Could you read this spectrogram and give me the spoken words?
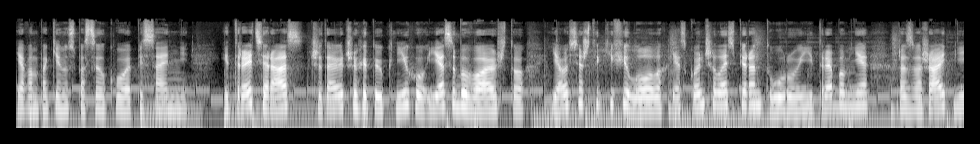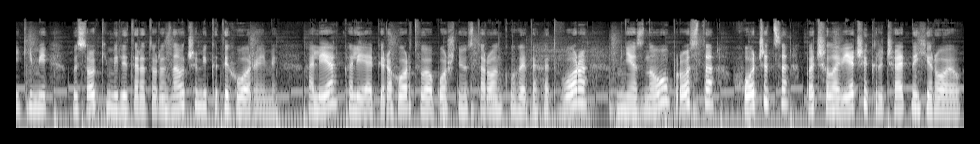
Я вам пакіну спасылку ў апісанні. І трэці раз чытаючы гэтую кнігу я забываю, што я ўсё ж такі філолог, я скончыла аспірантуру і трэба мне разважаць нейкімі высокімі літаратуразнаўчымі катэгорыямі. Але калі я перагортваю апошнюю старонку гэтага твора, мне зноў проста хочацца па-чалавечы крычаць на герою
